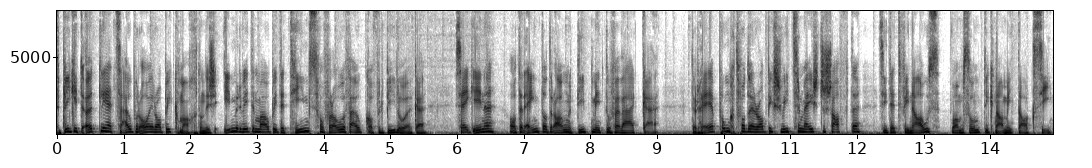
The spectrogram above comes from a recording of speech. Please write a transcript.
Die Brigitte Oettli hat selber auch Aerobic gemacht und ist immer wieder mal bei den Teams von Frauenfeld vorbeischauen. Sie hat ihnen oder ein oder andere Tipp mit auf den Weg gegeben. Der Höhepunkt der Aerobic Schweizer Meisterschaften sind die Finals, die am Sonntagnachmittag sind.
